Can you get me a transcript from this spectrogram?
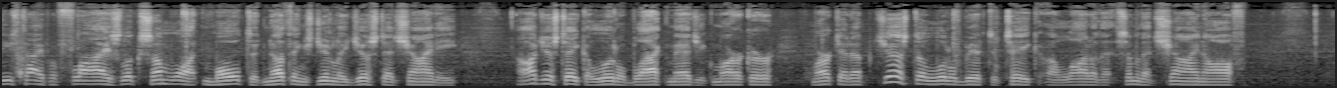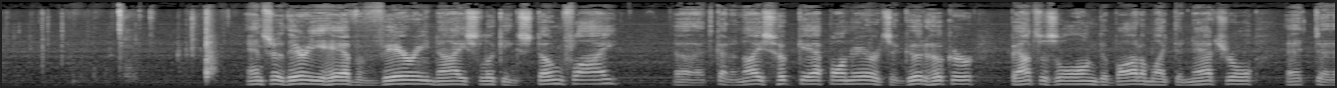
these type of flies look somewhat molted, nothing's generally just that shiny. I'll just take a little black magic marker, mark that up just a little bit to take a lot of that, some of that shine off. And so there you have a very nice looking stonefly. Uh, it's got a nice hook gap on there. It's a good hooker. Bounces along the bottom like the natural. That uh,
